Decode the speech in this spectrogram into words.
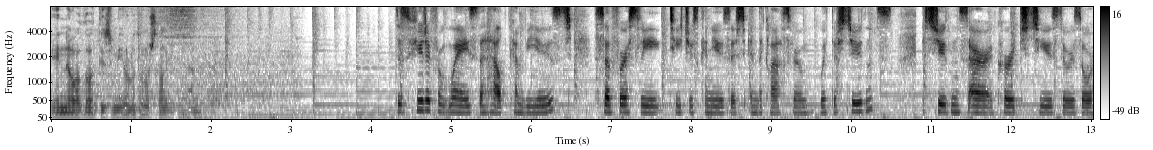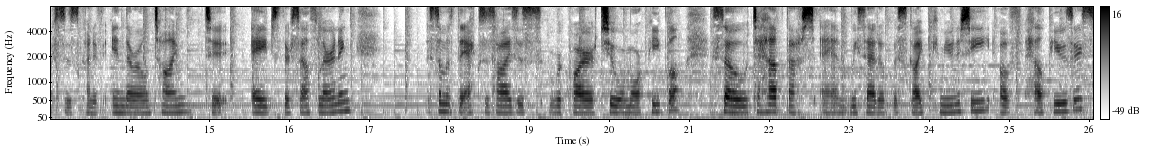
Είναι ο δότης μυαλού των οστών για την Άννα. There's a few different ways that help can be used. So firstly, teachers can use it in the classroom with their students. Students are encouraged to use the resources kind of in their own time to aid their self-learning. Some of the exercises require two or more people. So to help that, um, we set up a Skype community of help users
